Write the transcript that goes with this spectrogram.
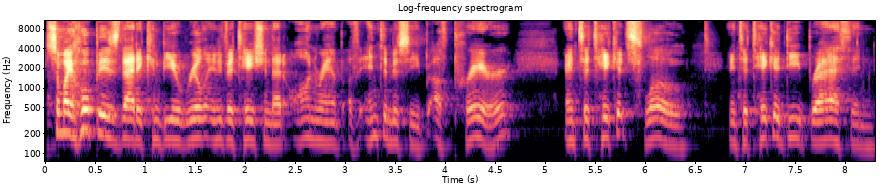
So my hope is that it can be a real invitation, that on-ramp of intimacy, of prayer, and to take it slow and to take a deep breath and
